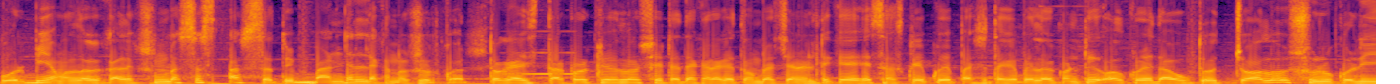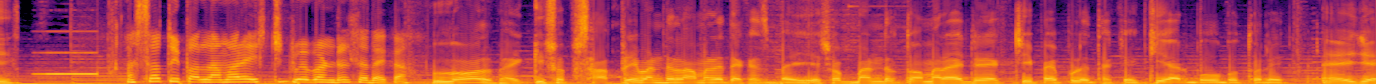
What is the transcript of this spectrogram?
করবি? আমার লগে কালেকশন বেসিস আচ্ছা তুই বান্ডেল দেখানো শুরু কর। তো গাইস তারপর কি হলো? সেটা দেখার আগে তোমরা চ্যানেলটিকে সাবস্ক্রাইব করে পাশে থাকা বেল আইকনটি অল করে দাও। তো চলো শুরু করি। আচ্ছা তুই পারলে আমার স্ট্রিট বয় বান্ডেলটা দেখা। লল ভাই, কি সব সাপরে বান্ডেল আমারে দেখাস ভাই? এসব বান্ডেল তো আমার আইডির এক চিপায় পড়ে থাকে, কি আর বলব তোরে? এই যে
